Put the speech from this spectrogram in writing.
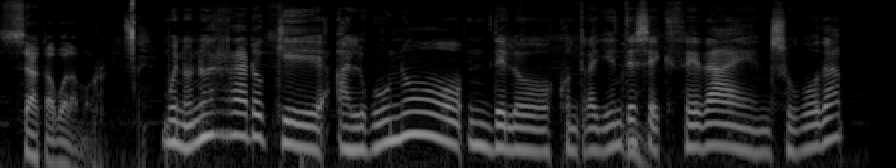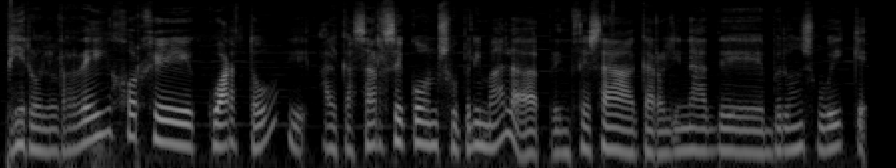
se acabó el amor. Bueno, no es raro que alguno de los Mm. contrayentes se exceda en su boda, pero el rey Jorge IV, eh, al casarse con su prima, la princesa Carolina de Brunswick,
